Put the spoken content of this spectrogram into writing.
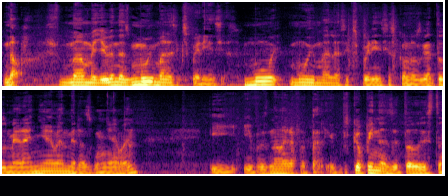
No, no, me llevé unas muy malas experiencias. Muy, muy malas experiencias con los gatos. Me arañaban, me rasguñaban. Y, y pues no, era fatal. Y, pues, ¿Qué opinas de todo esto?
